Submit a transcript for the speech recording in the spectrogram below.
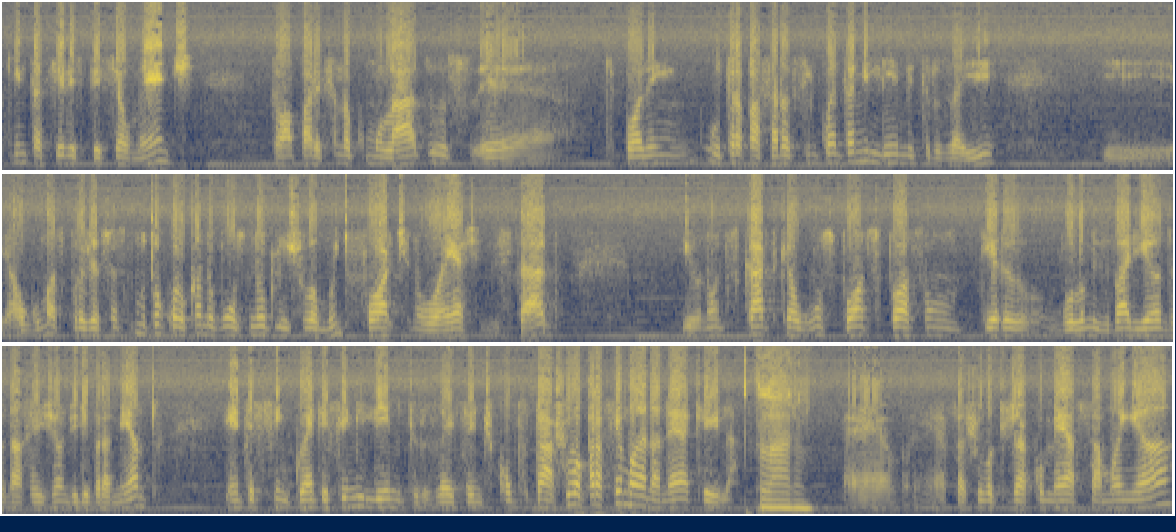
quinta-feira especialmente estão aparecendo acumulados é, que podem ultrapassar os 50 milímetros aí. E algumas projeções, como estão colocando alguns núcleos de chuva muito forte no oeste do estado, eu não descarto que alguns pontos possam ter volumes variando na região de livramento entre 50 e 100 milímetros. Aí se a gente computar a chuva para a semana, né, Keila? Claro. É, essa chuva que já começa amanhã,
